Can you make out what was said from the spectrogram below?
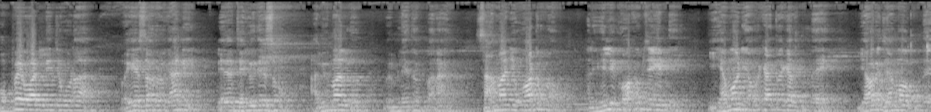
ముప్పై వార్డుల నుంచి కూడా వైఎస్ఆర్ కానీ లేదా తెలుగుదేశం అభిమానులు లేదా మన సామాన్య ఓటర్లు అది వెళ్ళి లోకం చేయండి. ఈ అమౌంట్ ఎవరికైతే కలుగుతుంది వెళ్తుంది? ఎవరికి జమ అవుతుంది?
